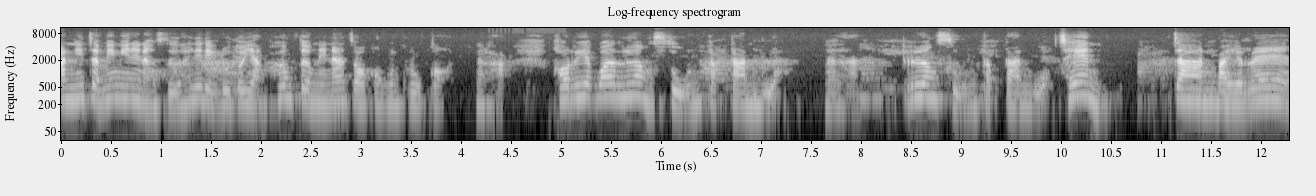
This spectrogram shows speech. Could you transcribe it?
อันนี้จะไม่มีในหนังสือให้เด็กๆดูตัวอย่างเพิ่มเติมในหน้าจอของคุณครูก่อนนะคะเขาเรียกว่าเรื่องศูนย์กับการบวกนะคะ เรื่องศูนย์กับการบวก เช่น จานใบแรก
